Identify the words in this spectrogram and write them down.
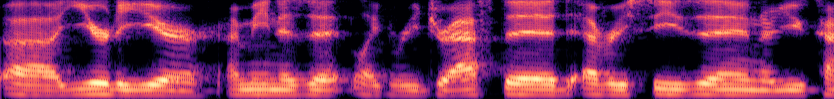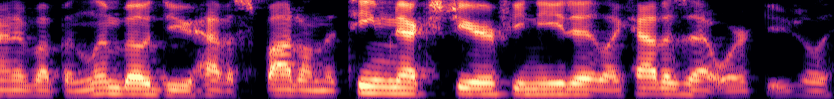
uh, year to year? I mean, is it like redrafted every season? Are you kind of up in limbo? Do you have a spot on the team next year if you need it? Like, how does that work usually?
